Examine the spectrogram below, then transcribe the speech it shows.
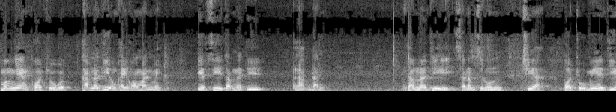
เมืองแย่งพ่อโจกับทำหน้าที่ของใครของมันไหม FC ทำหน้าที่ผลักดันทำหน้าที่สนับสนุนเชียร์ พ่อโจมีหน้าที่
